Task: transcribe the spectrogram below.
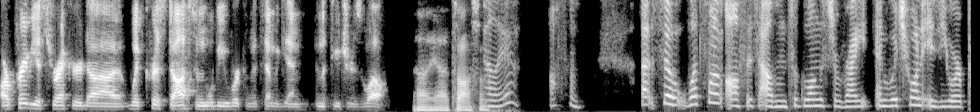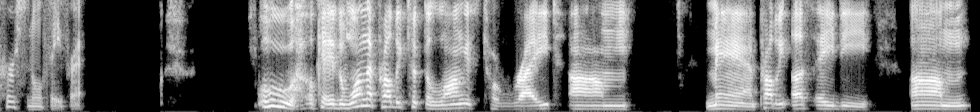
our previous record uh, with Chris Dawson, we'll be working with him again in the future as well. Oh yeah, that's awesome. Hell yeah, awesome. Uh, so, what song off this album took longest to write, and which one is your personal favorite? Ooh, okay. The one that probably took the longest to write, um, man, probably Us AD. Um,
